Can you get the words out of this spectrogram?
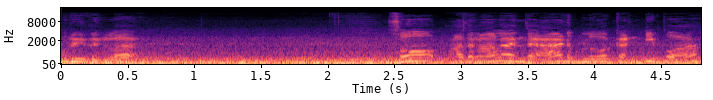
புரியுதுங்களா? ஸோ அதனால் இந்த ஆட் ப்ளூவை கண்டிப்பாக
